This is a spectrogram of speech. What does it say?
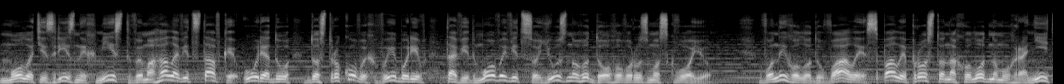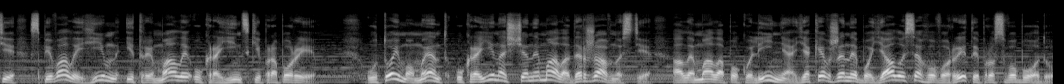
Молодь із різних міст вимагала відставки уряду, дострокових виборів та відмови від союзного договору з Москвою. Вони голодували, спали просто на холодному граніті, співали гімн і тримали українські прапори. У той момент Україна ще не мала державності, але мала покоління, яке вже не боялося говорити про свободу.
